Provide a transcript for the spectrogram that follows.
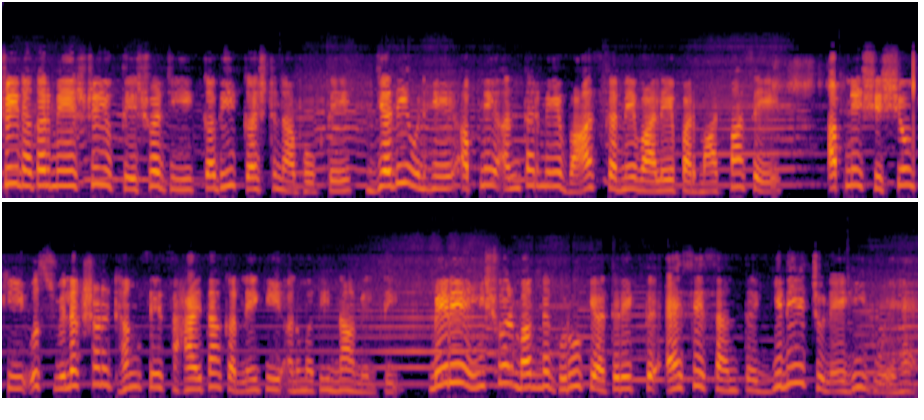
श्रीनगर में श्री युक्तेश्वर जी कभी कष्ट न भोगते, यदि उन्हें अपने अंतर में वास करने वाले परमात्मा से, अपने शिष्यों की उस विलक्षण ढंग से सहायता करने की अनुमति न मिलती। मेरे ईश्वर मग्न गुरु के अतिरिक्त ऐसे संत गिने चुने ही हुए हैं,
